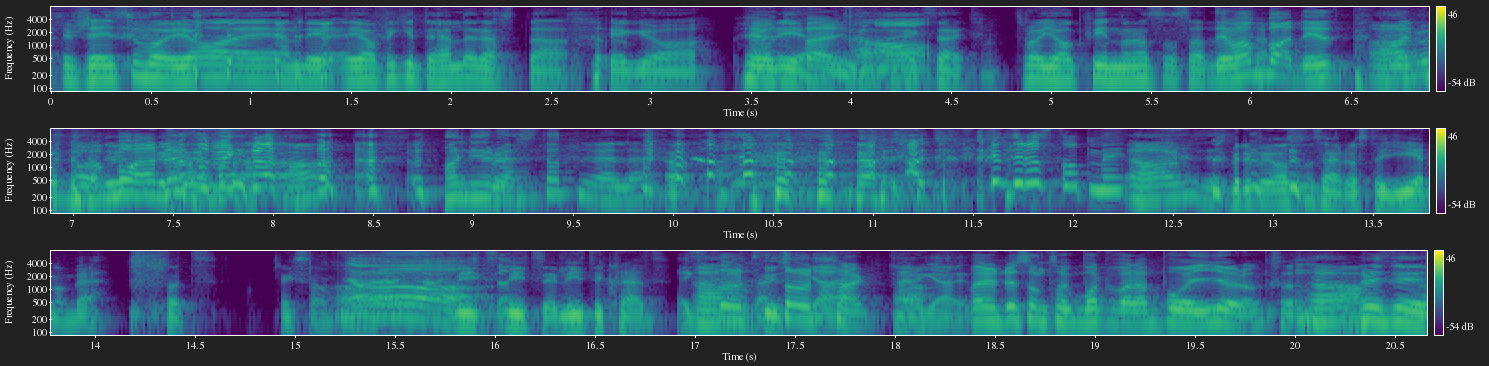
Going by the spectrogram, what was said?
och för sig så var jag en del, jag fick inte heller rösta PGA. Hudfärg. Ja, Ja. exakt. Så det var jag och kvinnorna som satt Det var bara, det, Ja, det det var bara du som fick rösta. Har ni röstat nu eller? Kan du rösta åt mig? Ja, precis. Men det var jag som så här röstade igenom det. Så att, liksom, Ja, exakt. lite, lite, lite cred. Stort, Schysst stort tack. Var det du som tog bort våra bojor också? Ja, precis.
